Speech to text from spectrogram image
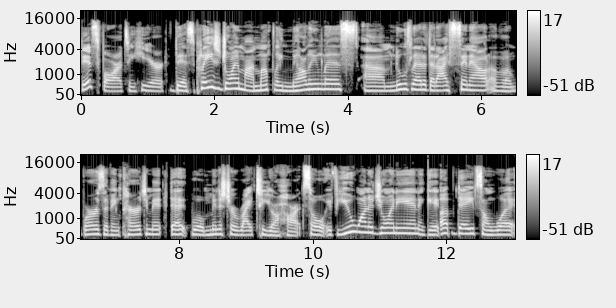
this far to hear this. Please join my monthly mailing list um, newsletter that I sent out of uh, words of encouragement that will minister right to your heart. So if you want to join in and get updates on what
